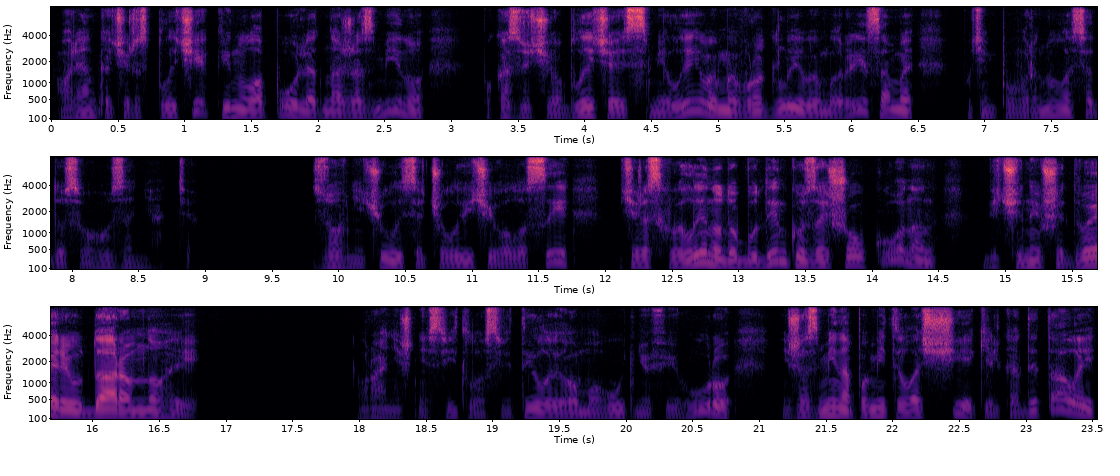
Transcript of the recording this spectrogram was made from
Горянка через плече кинула погляд на жазміну, показуючи обличчя із сміливими, вродливими рисами, потім повернулася до свого заняття. Зовні чулися чоловічі голоси, і через хвилину до будинку зайшов Конан, відчинивши двері ударом ноги. Уранішнє світло освітило його могутню фігуру, і Жазміна помітила ще кілька деталей,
